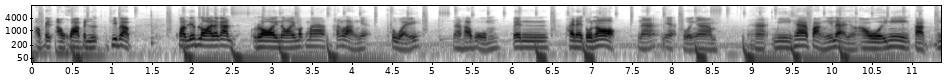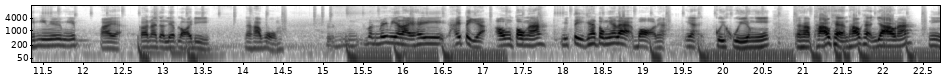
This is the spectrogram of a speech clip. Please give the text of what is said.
เอาเป็นเอาความเป็นที่แบบความเรียบร้อยแล้วกันรอยน้อยมากๆ ข้างหลังเนี่ยสวยนะครับผมเป็นภายในตัวนอกนะเนี่ยสวยงามนะฮะมีแค่ฝั่งนี้แหละเดี๋ยวเอาไอ้นี่ตัดงิบงิบงิบงิบไปอะก็น่าจะเรียบร้อยดีนะครับผม มันไม่มีอะไรให้ให้ติอะเอาตรงๆนะ มีติแค่ตรงนี้แหละเบาะเนี่ยเนี่ยคุยๆตรงนี้นะครับเท้าแขนเท้าแขนยาวนะ นี่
